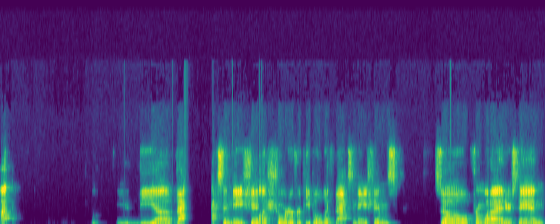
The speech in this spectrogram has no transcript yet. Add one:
I, the uh, vaccination is shorter for people with vaccinations. So, from what I understand,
